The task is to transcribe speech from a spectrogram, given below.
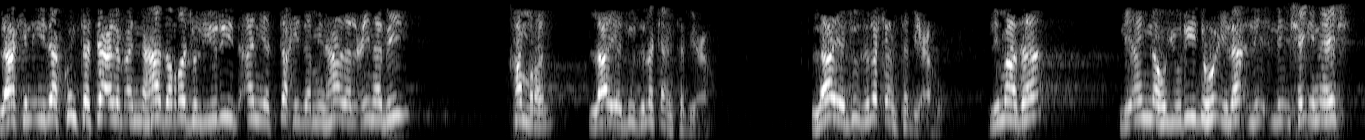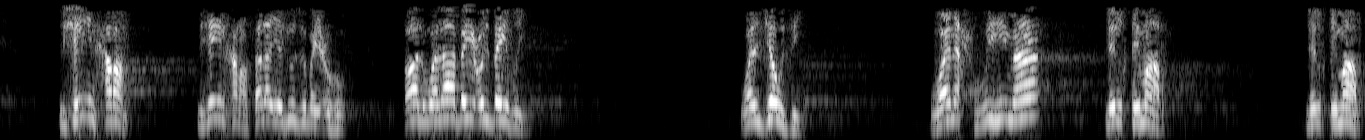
لكن إذا كنت تعلم أن هذا الرجل يريد أن يتخذ من هذا العنب خمرا لا يجوز لك أن تبيعه. لا يجوز لك أن تبيعه. لماذا؟ لأنه يريده إلى لشيء إيش؟ لشيء حرام. لشيء حرام. فلا يجوز بيعه. قال ولا بيع البيض. والجوز ونحوهما للقمار. للقمار.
